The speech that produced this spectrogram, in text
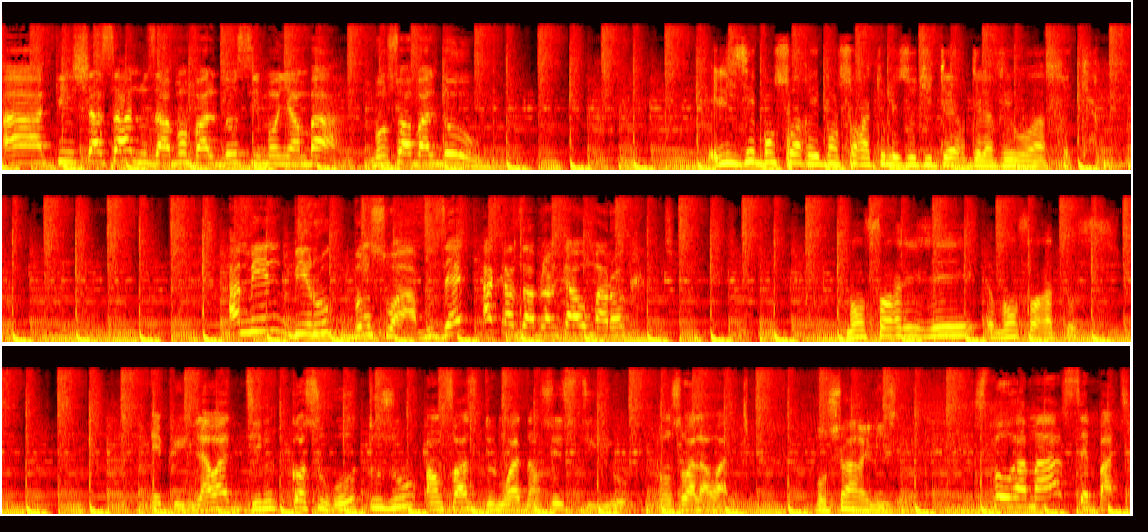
À Kinshasa, nous avons Valdo Simon Yamba. Bonsoir Valdo. Élisée, bonsoir et bonsoir à tous les auditeurs de la VO Afrique. Amine Birouk, bonsoir. Vous êtes à Casablanca au Maroc. Bonsoir Élisée, bonsoir à tous. Et puis Lawal Din Kosuro, toujours en face de moi dans ce studio. Bonsoir Lawal. Bonsoir Élisée. Sporama, c'est parti.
